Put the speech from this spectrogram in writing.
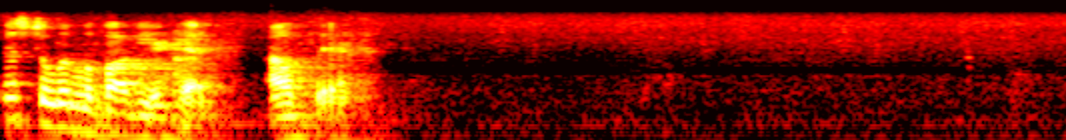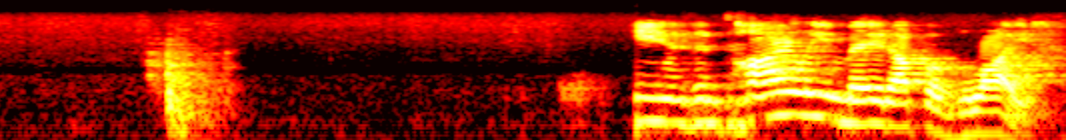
just a little above your head, out there. He is entirely made up of light.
